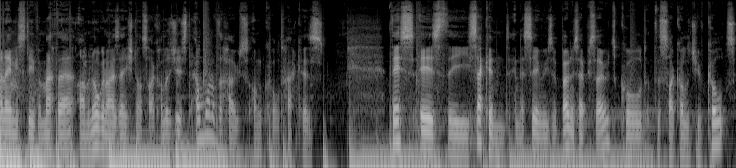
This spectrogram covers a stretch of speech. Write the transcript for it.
my name is Stephen Mather. I'm an organisational psychologist and one of the hosts on Cult Hackers. This is the second in a series of bonus episodes called The Psychology of Cults,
